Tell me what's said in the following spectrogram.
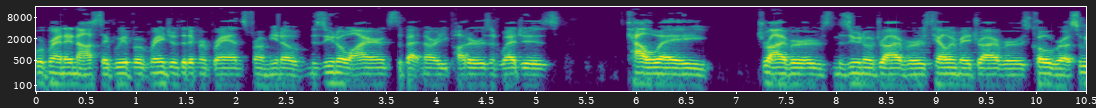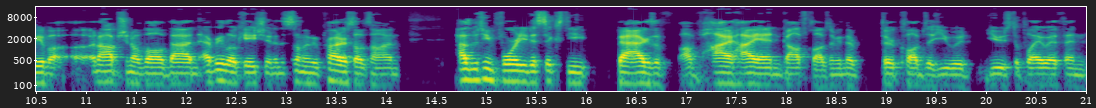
we're brand agnostic. We have a range of the different brands from you know Mizuno irons to Bettinardi putters and wedges, Callaway drivers, Mizuno drivers, TaylorMade drivers, Cobra. So we have a, an option of all of that, and every location, and this is something we pride ourselves on, has between 40 to 60 bags of, of high high end golf clubs. I mean, they're they're clubs that you would use to play with, and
